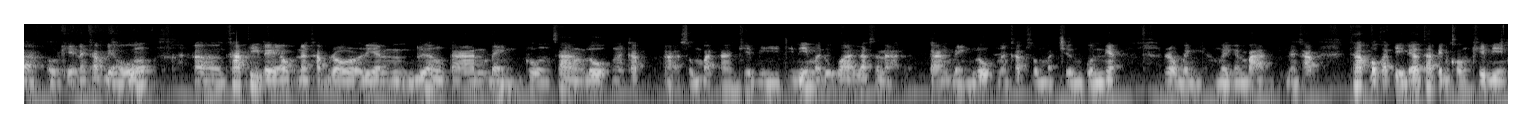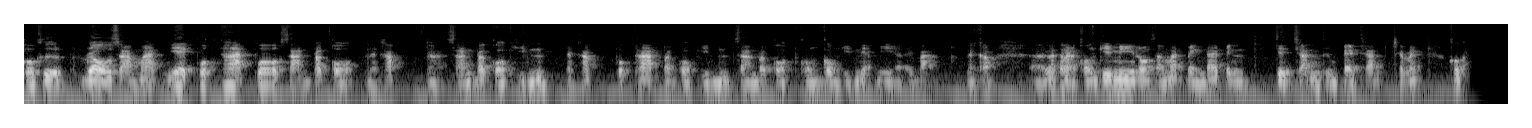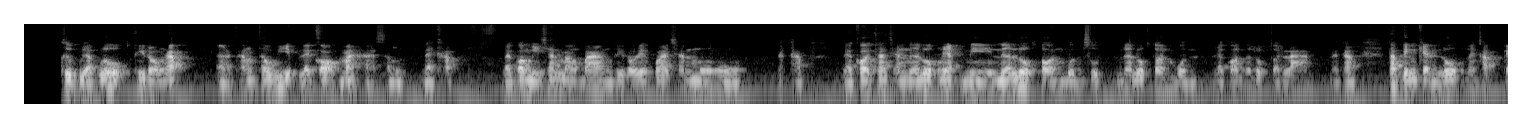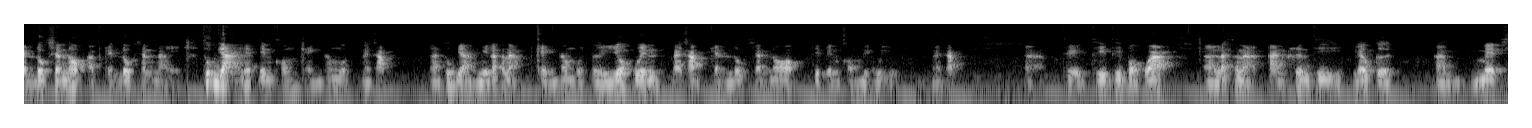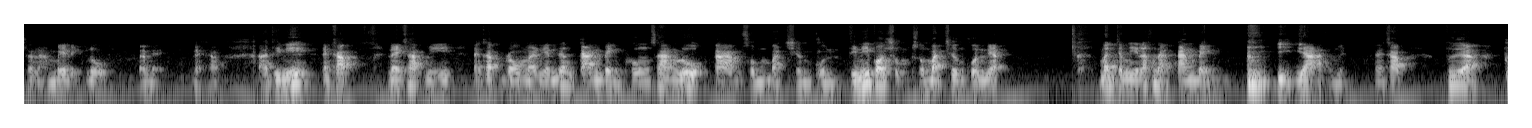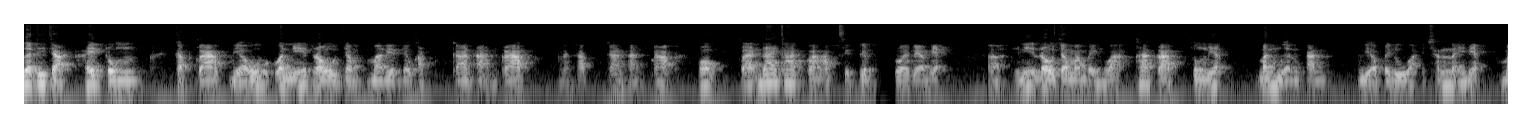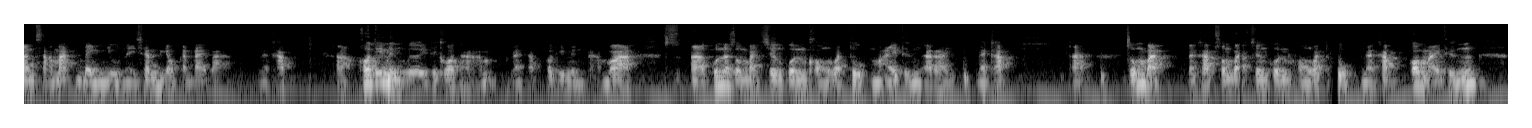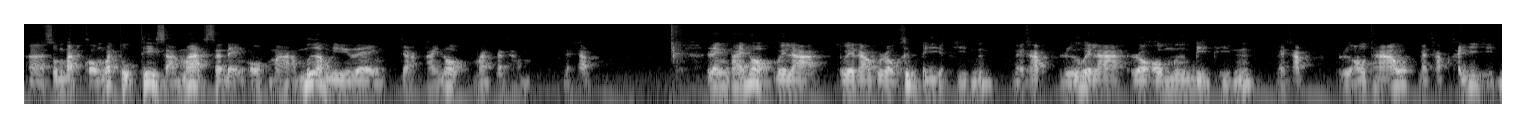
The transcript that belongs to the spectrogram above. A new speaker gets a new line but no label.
อ่าโอเคนะครับ เดี๋ยวคาบที่แล้วนะครับ เราเรียนเรื่องการแบ่งโครงสร้างโลกนะครับสมบัติทางเคมี ทีนี้มาดูว่าลักษณะการแบ่งโลกนะครับ สมบัติเชิงกลเนี่ยเราแบ่งอย่างไรกันบ้างนะครับ ถ้าปกติแล้วถ้าเป็นของเคมีก็คือ เราสามารถแยกพวกธาตุพวกสารประกอบนะครับสารประกอบหินนะครับ พวกธาตุประกอบหิน สารประกอบของกองหินเนี่ยมีอะไรบ้างนะครับลักษณะของเคมีเราสามารถแบ่งได้เป็น 7 ชั้นถึง 8 ชั้นใช่ไหมก็ คือเปลือกโลกที่รองรับทั้งทวีปและก็มหาสมุทรนะครับ แล้วก็มีชั้นบางๆ ที่เราเรียกว่าชั้นโมโหนะครับ แล้วก็ถ้าชั้นเนื้อโลกเนี่ยมีเนื้อโลกตอนบนสุด เนื้อโลกตอนบน แล้วก็เนื้อโลกตอนล่างนะครับ ถ้าเป็นแก่นโลกนะครับ แก่นโลกชั้นนอกกับแก่นโลกชั้นใน ทุกอย่างเนี่ยเป็นของแข็งทั้งหมดนะครับทุกอย่างมีลักษณะแข็งทั้งหมดเลยยกเว้นนะครับ แก่นโลกชั้นนอกที่เป็นของเหลวอยู่นะครับที่ที่ที่บอกว่าลักษณะการเคลื่อนที่แล้วเกิด เม็ดสนามแม่เหล็กโลกนั่นแหละนะครับทีนี้นะครับในคาบนี้นะครับเรามาเรียนเรื่องการแบ่งโครงสร้างโลกตามสมบัติเชิงกล ทีนี้พอสมสมบัติเชิงกลเนี่ยมันจะมีลักษณะการแบ่งอีกอย่างหนึ่งนะครับ เพื่อเพื่อที่จะให้ตรงกับกราฟ เดี๋ยววันนี้เราจะมาเรียนเกี่ยวกับการอ่านกราฟนะครับ การอ่านกราฟพอได้ค่ากราฟเสร็จเรียบร้อยแล้วเนี่ยทีนี้เราจะมาแบ่งว่าค่ากราฟตรงเนี้ยมันเหมือนกัน เดี๋ยวไปดูว่าชั้นไหนเนี่ยมันสามารถแบ่งอยู่ในชั้นเดียวกันได้บ้างนะครับข้อที่หนึ่งเลยที่เขาถามนะครับ ข้อที่หนึ่งถามว่าคุณสมบัติเชิงกลของวัตถุหมายถึงอะไรนะครับสมบัตินะครับสมบัติเชิงกลของวัตถุนะครับ ก็หมายถึงสมบัติของวัตถุที่สามารถแสดงออกมาเมื่อมีแรงจากภายนอกมากระทำนะครับ แรงภายนอกเวลาเวลาเราขึ้นไปเหยียบหินนะครับ หรือเวลาเราเอามือบีบหินนะครับ หรือเอาเท้านะครับขยี้หิน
